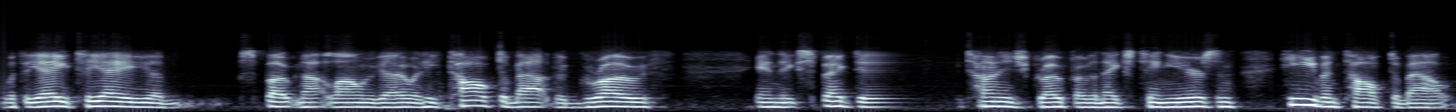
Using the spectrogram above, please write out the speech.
with the ATA uh, spoke not long ago, and he talked about the growth and the expected tonnage growth over the next 10 years. And he even talked about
